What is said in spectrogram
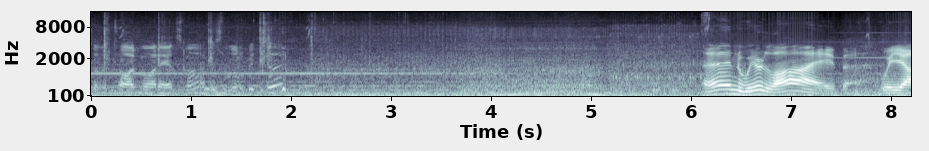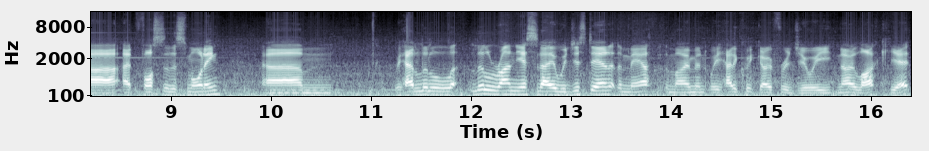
So the tide might outsmart us a little bit too. And we're live. We are at Forster this morning. Um, we had a little little run yesterday. We're just down at the mouth at the moment. We had a quick go for a jewie, no luck yet.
